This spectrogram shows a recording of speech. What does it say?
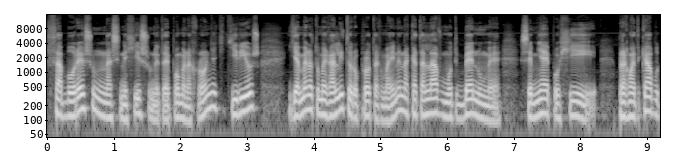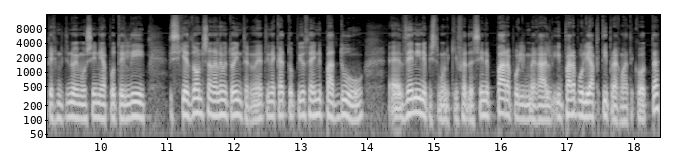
θα μπορέσουν να συνεχίσουν τα επόμενα χρόνια και κυρίως για μένα το μεγαλύτερο πρόταγμα είναι να καταλάβουμε ότι μπαίνουμε σε μια εποχή πραγματικά που τεχνητή νοημοσύνη αποτελεί σχεδόν σαν να λέμε το ίντερνετ, είναι κάτι το οποίο θα είναι παντού, ε, δεν είναι επιστημονική φαντασία, είναι πάρα πολύ μεγάλη, πάρα πολύ απτή πραγματικότητα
